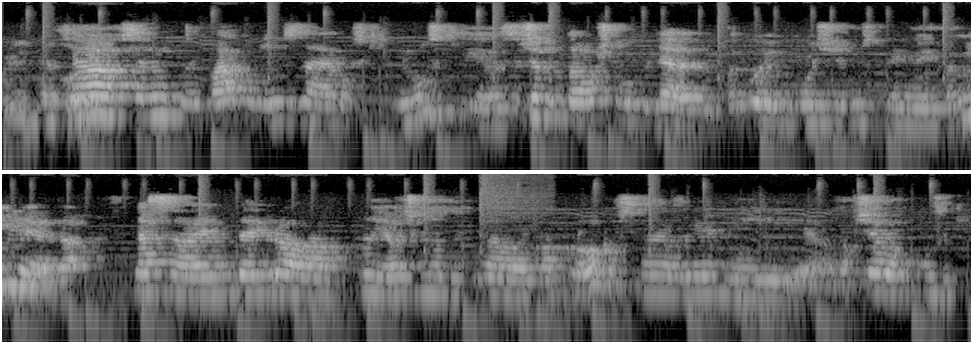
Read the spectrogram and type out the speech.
И такой? Я абсолютно панк, я не знаю, русский не русский. С учетом того, что у меня такое не очень русское имя и фамилия, да. Нас, а, я когда играла, ну, я очень много играла и панк-рока в свое время, и вообще рок-музыки.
